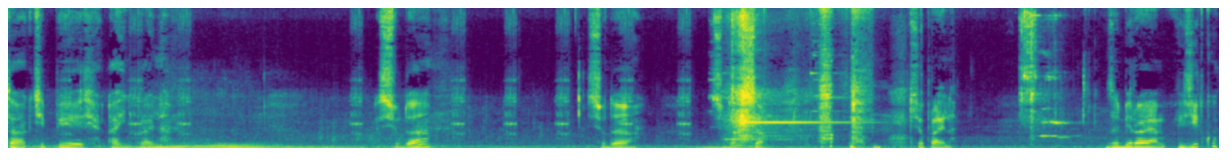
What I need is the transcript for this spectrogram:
Так, теперь... Ай, неправильно. Сюда. Сюда. Сюда. Все. Все правильно. Забираем визитку.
